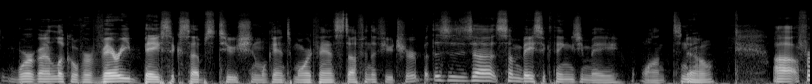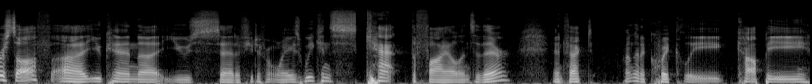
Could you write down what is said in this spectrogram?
we're going to look over very basic substitution. We'll get into more advanced stuff in the future, but this is uh, some basic things you may want to know. Uh, first off, uh, you can uh, use sed a few different ways. We can cat the file into there. In fact, I'm going to quickly copy.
